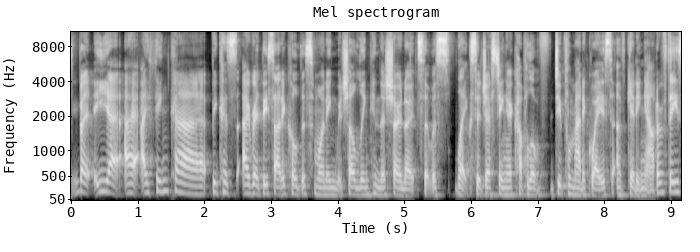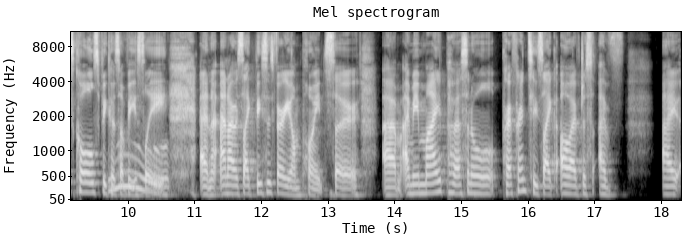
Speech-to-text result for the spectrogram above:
funny. but yeah, I, I think uh, because I read this article this morning, which I'll link in the show notes, that was like suggesting a couple of diplomatic ways of getting out of these calls. Because obviously, and and I was like, this is very on point. So, um, I mean, my personal preference is like, oh, I've just I've. I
